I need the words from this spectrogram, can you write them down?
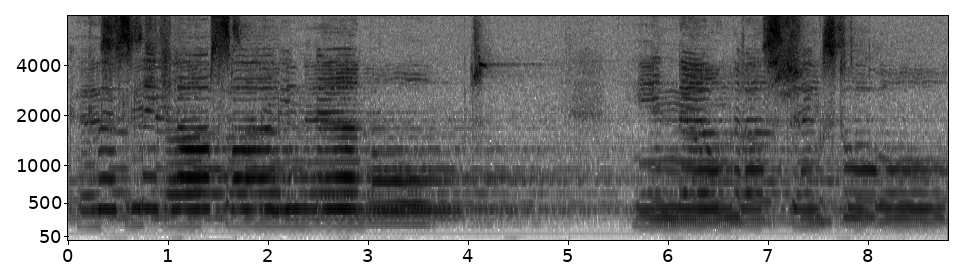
köstlich Labsal in der Not. In der Unrast schenkst du Ruhe,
